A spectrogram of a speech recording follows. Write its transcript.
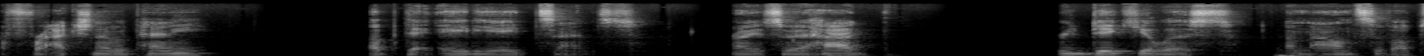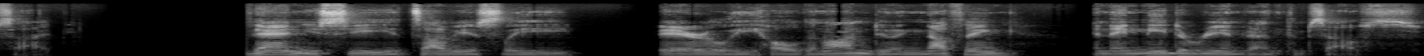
a fraction of a penny up to 88 cents, right? So it had ridiculous amounts of upside. Then you see it's obviously barely holding on, doing nothing, and they need to reinvent themselves.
